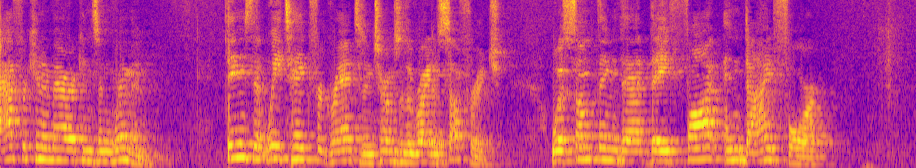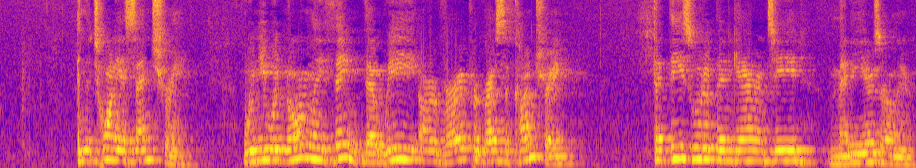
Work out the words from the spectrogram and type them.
African Americans and women, things that we take for granted in terms of the right of suffrage, was something that they fought and died for in the 20th century. When you would normally think that we are a very progressive country, that these would have been guaranteed many years earlier.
